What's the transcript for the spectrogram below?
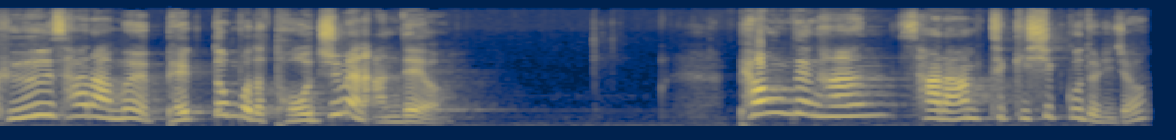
그 사람을 백돈보다 더 주면 안 돼요. 평등한 사람, 특히 식구들이죠.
